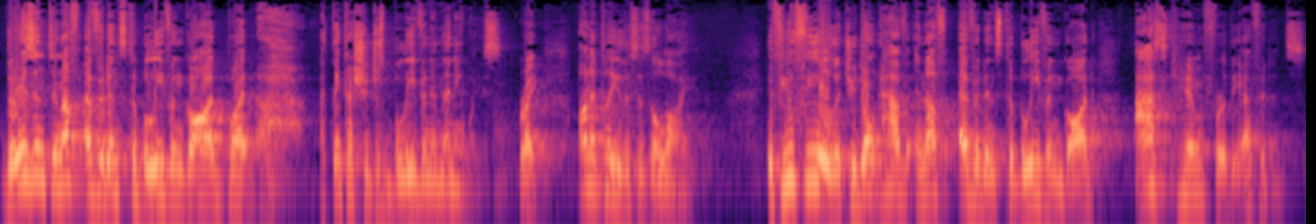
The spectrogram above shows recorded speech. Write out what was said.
there isn't enough evidence to believe in God, but uh, I think I should just believe in Him anyways, right? I want to tell you this is a lie. If you feel that you don't have enough evidence to believe in God, ask Him for the evidence.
